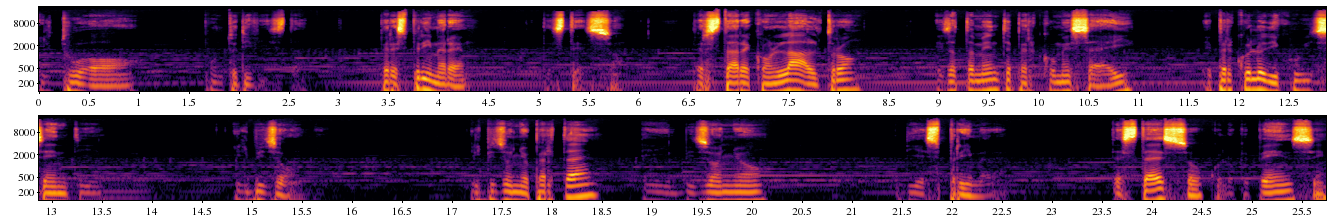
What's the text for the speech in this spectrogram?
il tuo punto di vista, per esprimere te stesso, per stare con l'altro esattamente per come sei e per quello di cui senti il bisogno. Il bisogno per te e il bisogno di esprimere te stesso, quello che pensi,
